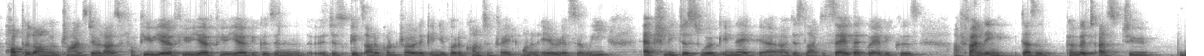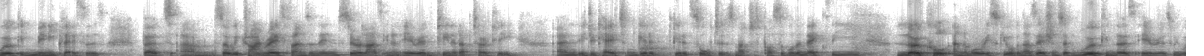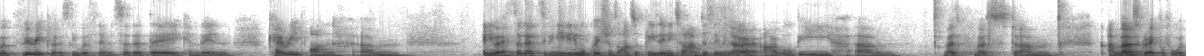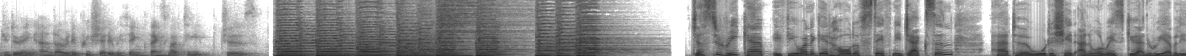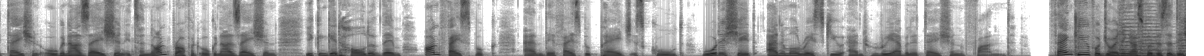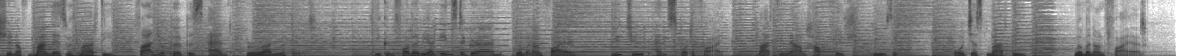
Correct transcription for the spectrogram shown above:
hop along and try and sterilize for a few year, a few year, a few year, because then it just gets out of control again. You've got to concentrate on an area. So we actually just work in Napier. I just like to say it that way because our funding doesn't permit us to work in many places. But um, so we try and raise funds and then sterilize in an area and clean it up totally and educate and get it get it sorted as much as possible and make the local animal rescue organizations that work in those areas. We work very closely with them so that they can then carry it on. Um, anyway, so that's if you need any more questions answered, please anytime just let me know. I will be um, most most um, I'm most grateful for what you're doing and I really appreciate everything. Thanks, Marty. Cheers. Just to recap, if you want to get hold of Stephanie Jackson at her Watershed Animal Rescue and Rehabilitation Organization, it's a non-profit organization. You can get hold of them on Facebook, and their Facebook page is called Watershed Animal Rescue and Rehabilitation Fund. Thank you for joining us for this edition of Mondays with Marty. Find your purpose and run with it. You can follow me on Instagram, Women on Fire YouTube and Spotify. Martinel Hauptfish Music or just Marty Women on Fire.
